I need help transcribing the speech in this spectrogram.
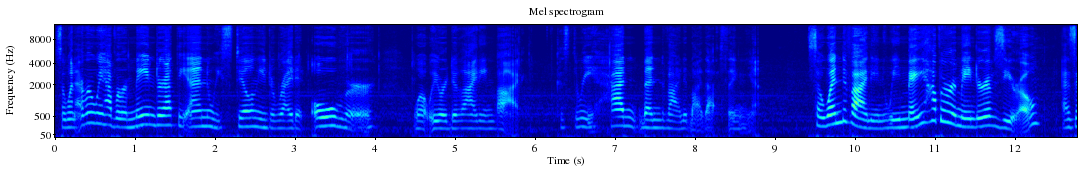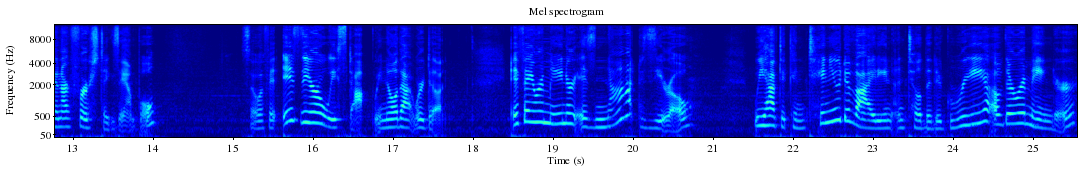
So whenever we have a remainder at the end, we still need to write it over what we were dividing by, because 3 hadn't been divided by that thing yet. So when dividing, we may have a remainder of 0, as in our first example. So if it is 0, we stop. We know that we're done. If a remainder is not 0, we have to continue dividing until the degree of the remainder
